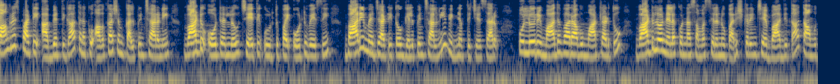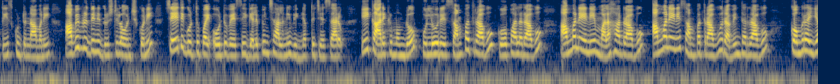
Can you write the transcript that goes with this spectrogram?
కాంగ్రెస్ పార్టీ అభ్యర్థిగా తనకు అవకాశం కల్పించారని వార్డు ఓటర్లు చేతి గుర్తుపై ఓటు వేసి భారీ మెజార్టీతో గెలిపించాలని విజ్ఞప్తి చేశారు. పుల్లూరి మాధవరావు మాట్లాడుతూ వార్డులో నెలకొన్న సమస్యలను పరిష్కరించే బాధ్యత తాము తీసుకుంటున్నామని అభివృద్ధిని దృష్టిలో ఉంచుకుని చేతి గుర్తుపై ఓటు వేసి గెలిపించాలని విజ్ఞప్తి చేశారు. ఈ కార్యక్రమంలో Pulluri Sampatrao Gopalrao Ammaneni Malharrao Ammaneni Sampatrao Ravinderrao Komaraiah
